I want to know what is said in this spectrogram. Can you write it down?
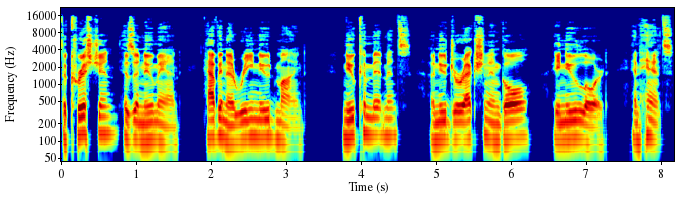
The Christian is a new man, having a renewed mind, new commitments, a new direction and goal, a new Lord, and hence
